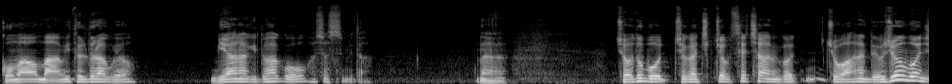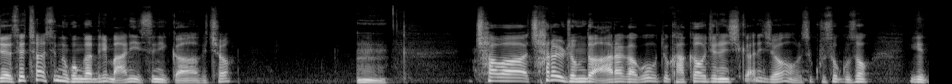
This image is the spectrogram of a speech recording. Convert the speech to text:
고마운 마음이 들더라고요. 미안하기도 하고 하셨습니다. 네. 저도 뭐 제가 직접 세차하는 거 좋아하는데 요즘은 뭐 이제 세차할 수 있는 공간들이 많이 있으니까 그렇죠? 음. 차와 차를 좀 더 알아가고 또 가까워지는 시간이죠. 그래서 구석구석 이게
